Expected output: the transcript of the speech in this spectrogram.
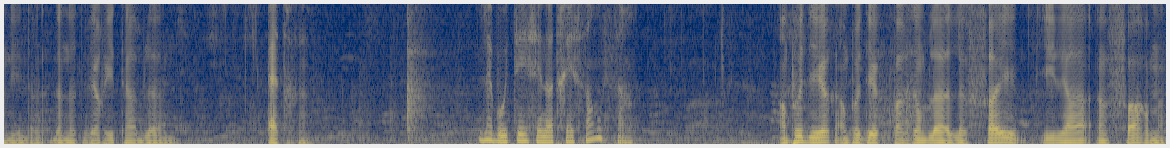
de notre véritable être. La beauté, c'est notre essence. On peut dire, on peut dire que par exemple le, feuille, il a une forme,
